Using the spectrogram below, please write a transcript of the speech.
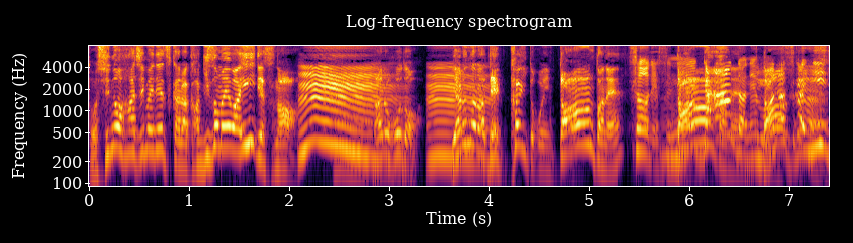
年の初めですから書き初めはいいですな。うん。なるほど。うん。やるならでっかいとこにドーンとね。そうですね。ドドーンとね。ものすごい20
